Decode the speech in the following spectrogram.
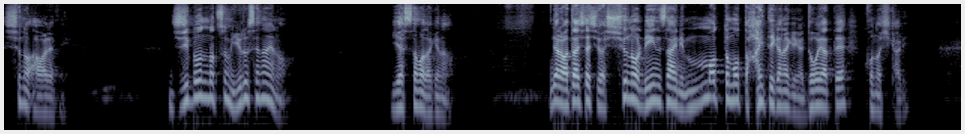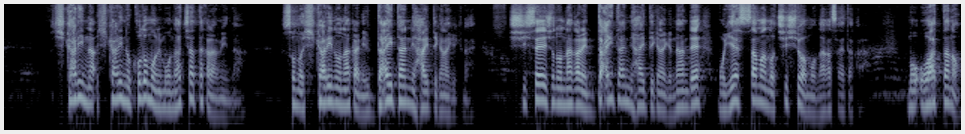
主の憐れみ。自分の罪許せないの。イエス様だけな。だから私たちは主の臨在にもっともっと入っていかなきゃいけない。どうやって？この光。光な光の子供にもうなっちゃったからみんな。その光の中に大胆に入っていかなきゃいけない。死聖書の中に大胆に入っていかなきゃ。なんで、もうイエス様の知識はもう流されたから。もう終わったの。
